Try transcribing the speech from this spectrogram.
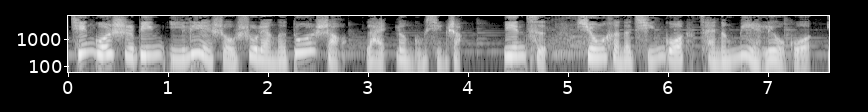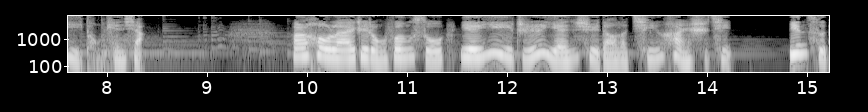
秦国士兵以猎手数量的多少来论功行赏，因此凶狠的秦国才能灭六国，一统天下。而后来这种风俗也一直延续到了秦汉时期，因此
